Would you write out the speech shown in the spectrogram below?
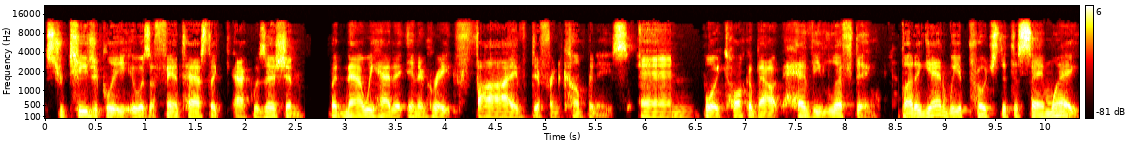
strategically, it was a fantastic acquisition. But now we had to integrate five different companies. And boy, talk about heavy lifting. But again, we approached it the same way.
